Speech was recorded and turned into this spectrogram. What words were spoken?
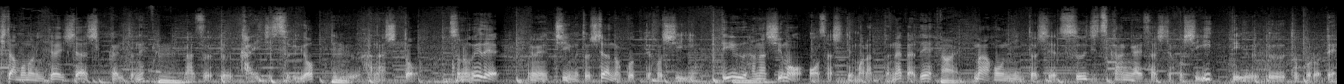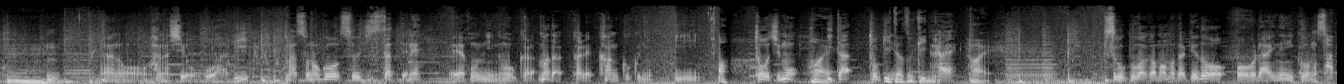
来たものに対してはしっかりとね、うん、まず開示するよっていう話と、うん、その上でチームとしては残ってほしいっていう話もさせてもらった中で、はい、まあ、本人として数日考えさせてほしいっていうところで、うん、うん、あの話を終わり、まあ、その後数日経ってねえー、本人の方からまだ彼韓国に当時もい。た時に,、はい、いた時に、はい、はいすごくわがままだけど来年以降の札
